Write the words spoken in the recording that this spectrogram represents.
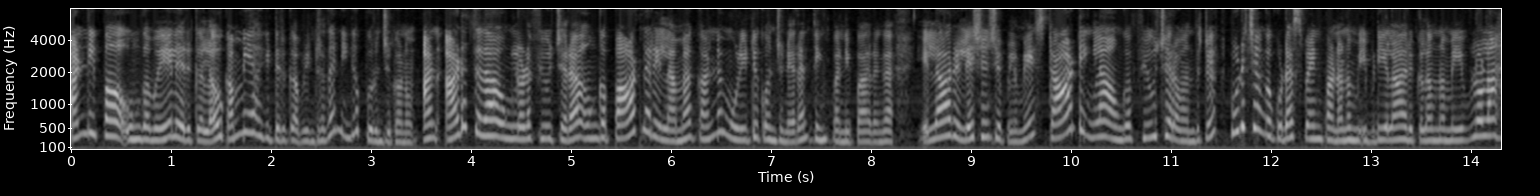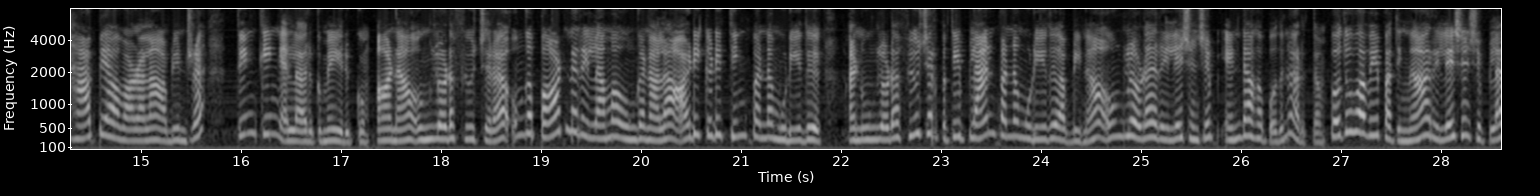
கண்டிப்பாக உங்கள் மேலே இருக்க லவ் கம்மியாகிட்டு இருக்கு அப்படின்றத நீங்கள் புரிஞ்சுக்கணும். அண்ட் அடுத்ததாக உங்களோட ஃபியூச்சரை உங்கள் பார்ட்னர் இல்லாமல் கண்ணை மூடிட்டு கொஞ்சம் நேரம் திங்க் பண்ணி பாருங்க. எல்லா ரிலேஷன்ஷிப்லையுமே ஸ்டார்டிங்கில் அவங்க ஃபியூச்சரை வந்துட்டு பிடிச்சவங்க கூட ஸ்பெண்ட் பண்ணணும். இப்படியெல்லாம் இருக்கலாம். நம்ம இவ்வளோலாம் ஹாப்பியாக வாழலாம் அப்படின்ற திங்கிங் எல்லாருக்குமே இருக்கும். ஆனால் உங்களோட ஃப்யூச்சரை உங்கள் பார்ட்னர் இல்லாமல் உங்களால் அடிக்கடி திங்க் பண்ண முடியுது. அண்ட் உங்களோட ஃப்யூச்சர் பற்றி பிளான் பண்ண முடியுது அப்படின்னா உங்களோட ரிலேஷன்ஷிப் எண்ட் ஆக போகுதுன்னு அர்த்தம். பொதுவாகவே பார்த்தீங்கன்னா ரிலேஷன்ஷிப்பில்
